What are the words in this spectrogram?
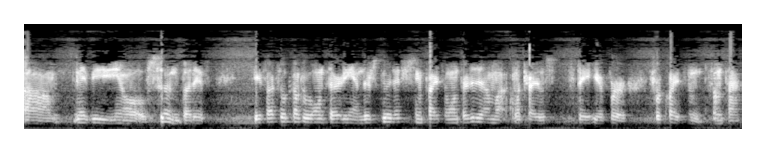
um, maybe you know soon. But if if I feel comfortable at 130 and there's good interesting fights at 130, then I'm, I'm gonna try to stay here for for quite some some time.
